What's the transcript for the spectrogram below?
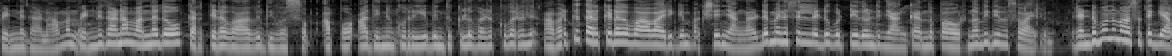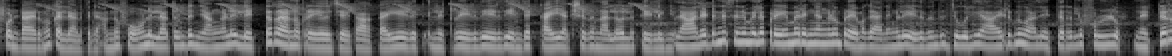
പെണ്ണ് കാണാൻ വന്നു. പെണ്ണ് കാണാൻ വന്നതോ കർക്കിടവാവ് ദിവസം. അപ്പോൾ അതിനും കുറേ ബന്ധുക്കൾ വഴക്ക് പറഞ്ഞ്. അവർക്ക് കർക്കിടക വാവായിരിക്കും പക്ഷേ ഞങ്ങളുടെ മനസ്സിൽ ലഡു പൊട്ടിയതുകൊണ്ട് ഞങ്ങൾക്ക് അന്ന് പൗർണമി ദിവസമായിരുന്നു. രണ്ട് മൂന്ന് മാസത്തെ ഗ്യാപ്പ് ഉണ്ടായിരുന്നു കല്യാണത്തിന്. അന്ന് ഫോൺ ഇല്ലാത്തതുകൊണ്ട് ഞങ്ങൾ ലെറ്ററാണ് പ്രയോഗിച്ചേട്ടാ. കൈ എഴു ലെറ്റർ എഴുതി എഴുതി എന്റെ കൈ അക്ഷരം നല്ലപോലെ തെളിഞ്ഞു. ലാലേട്ടന്റെ സിനിമയിലെ പ്രേമരംഗങ്ങളും പ്രേമഗാനങ്ങളും എഴുതുന്നത് ജോലി ആയിരുന്നു ആ ലെറ്ററിൽ ഫുള്ളും ലെറ്റർ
